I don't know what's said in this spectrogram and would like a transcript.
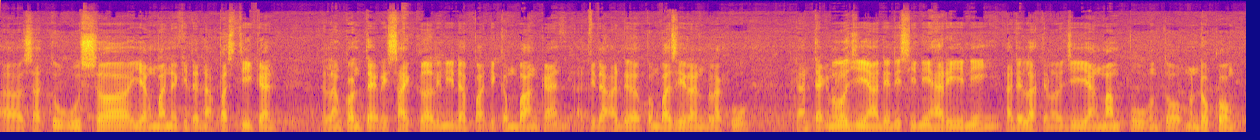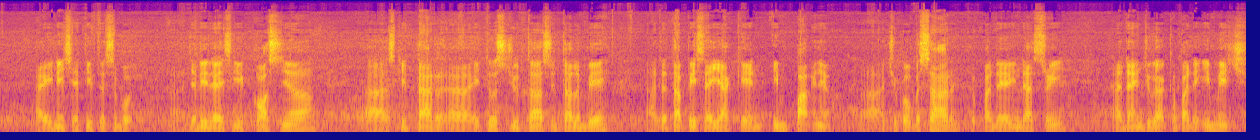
uh, satu usaha yang mana kita nak pastikan dalam konteks recycle ini dapat dikembangkan, tidak ada pembaziran berlaku dan teknologi yang ada di sini hari ini adalah teknologi yang mampu untuk mendukung uh, inisiatif tersebut. Uh, jadi dari segi kosnya uh, sekitar uh, itu sejuta, sejuta lebih uh, tetapi saya yakin impaknya uh, cukup besar kepada industri uh, dan juga kepada image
